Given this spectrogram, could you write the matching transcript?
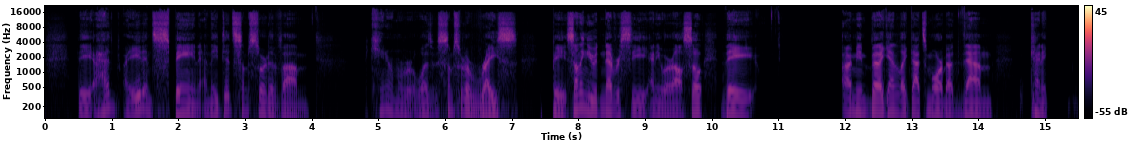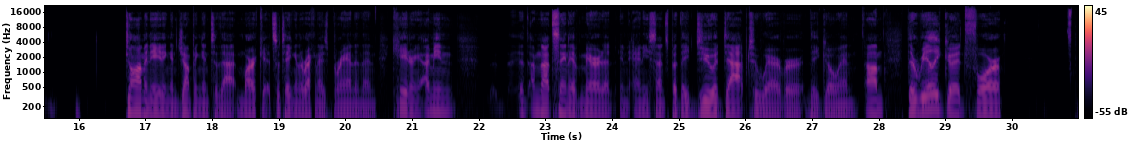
They I had I ate in Spain and they did some sort of um, I can't even remember what it was. It was some sort of rice bait, something you would never see anywhere else. So they I mean, but again, like that's more about them kind of dominating and jumping into that market. So taking the recognized brand and then catering. I mean, I'm not saying they have merit in any sense, but they do adapt to wherever they go in. Um, they're really good for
